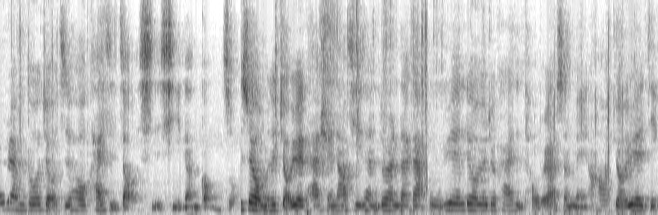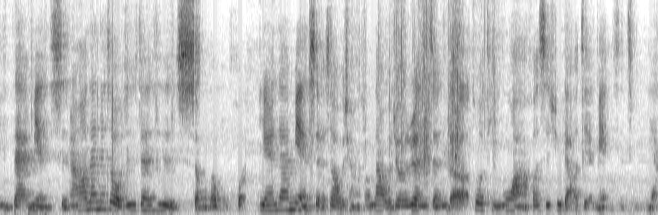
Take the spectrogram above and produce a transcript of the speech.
program 多久之后开始找实习跟工作？所以我们是九月开学，然后其实很多人大概五月、六月就开始投 resume，然后九月已经在面试。然后那那时候我就是真的是什么都不会。别人在面试的时候，我想说，那我就认真的做题目啊，或是去了解面试怎么样。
